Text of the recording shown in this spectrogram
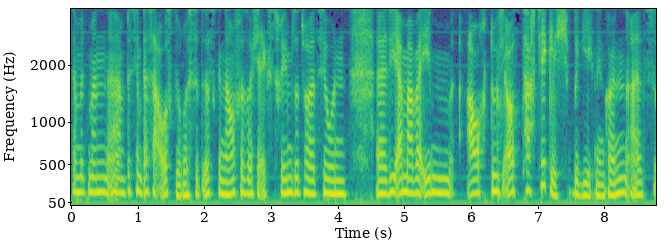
damit man äh, ein bisschen besser ausgerüstet ist, genau für solche Extremsituationen, die einem aber eben auch durchaus tagtäglich begegnen können. Als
